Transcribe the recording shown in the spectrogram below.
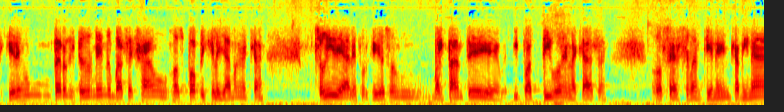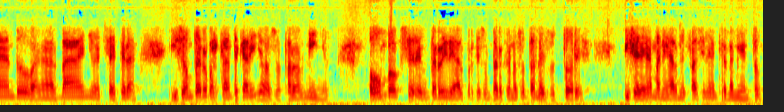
Si quieres un perro que esté durmiendo, un Basset Hound, un House Puppy que le llaman acá, son ideales porque ellos son bastante hipoactivos en la casa, o sea, se mantienen caminando, van al baño, etcétera, y son perros bastante cariñosos para los niños. O un boxer es un perro ideal porque son perros que no son tan destructores y se dejan manejar muy fácil en entrenamiento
